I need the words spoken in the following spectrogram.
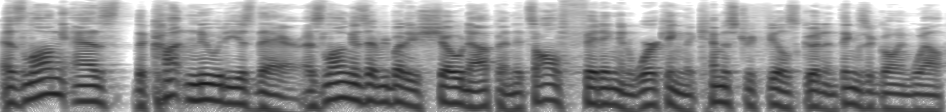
as long as the continuity is there, as long as everybody's showed up and it's all fitting and working, the chemistry feels good and things are going well,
